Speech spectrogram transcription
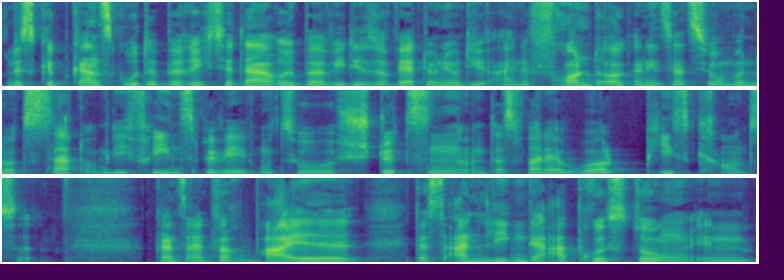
Und es gibt ganz gute Berichte darüber, wie die Sowjetunion die eine Frontorganisation benutzt hat, um die Friedensbewegung zu stützen, und das war der World Peace Council. Ganz einfach, weil das Anliegen der Abrüstung in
